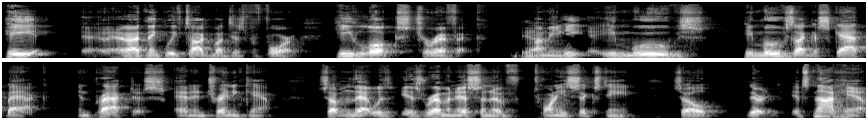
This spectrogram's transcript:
he and I think we've talked about this before. He looks terrific. Yeah. I mean, he he moves he moves like a scat back in practice and in training camp something that was is reminiscent of 2016. So there, it's not him.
